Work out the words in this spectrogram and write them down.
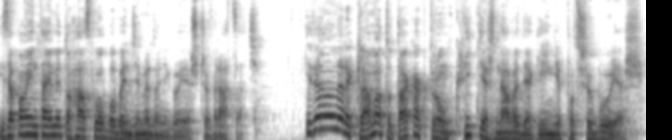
I zapamiętajmy to hasło, bo będziemy do niego jeszcze wracać. Idealna reklama to taka, którą klikniesz nawet jak jej nie potrzebujesz.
